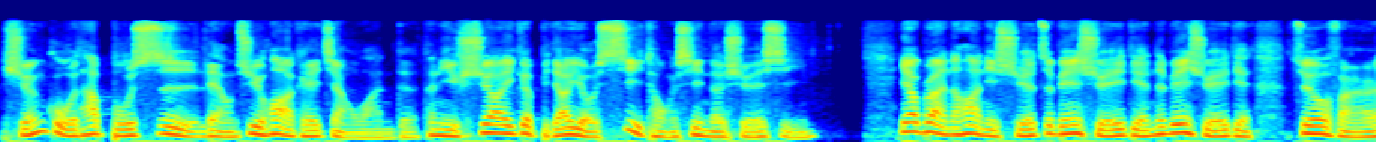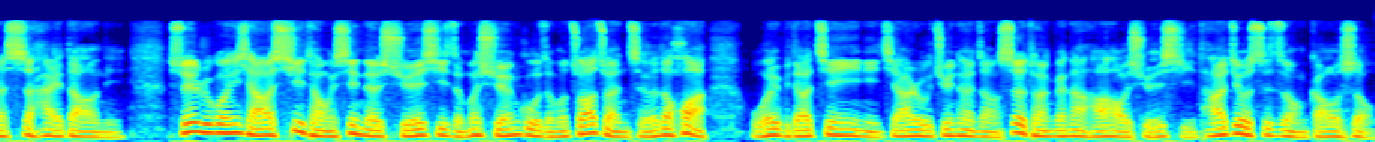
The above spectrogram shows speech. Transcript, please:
选股它不是两句话可以讲完的，你需要一个比较有系统性的学习，要不然的话，你学这边学一点，那边学一点，最后反而是害到你。所以，如果你想要系统性的学习怎么选股、怎么抓转折的话，我会比较建议你加入军团长社团，跟他好好学习，他就是这种高手。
